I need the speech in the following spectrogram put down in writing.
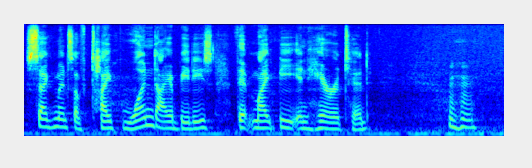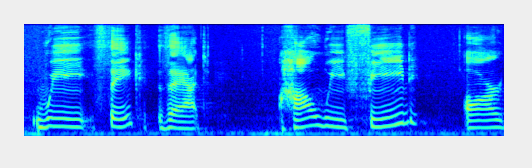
segments of type 1 diabetes that might be inherited. Mm -hmm. We think that how we feed our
